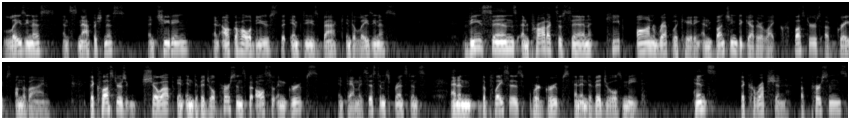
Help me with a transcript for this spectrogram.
laziness and snappishness and cheating and alcohol abuse that empties back into laziness. These sins and products of sin keep on replicating and bunching together like clusters of grapes on the vine. The clusters show up in individual persons, but also in groups, in family systems, for instance, and in the places where groups and individuals meet. Hence, the corruption of persons,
